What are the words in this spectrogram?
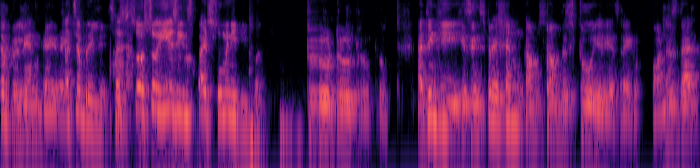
a brilliant guy, right? Such a brilliant. Such, so, so he has inspired so many people. True, true, true, true. I think he his inspiration comes from these two areas, right? One is that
